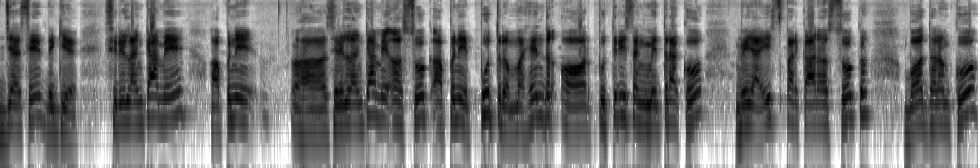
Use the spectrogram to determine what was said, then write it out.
जैसे देखिए, श्रीलंका में अपने श्रीलंका में अशोक अपने पुत्र महेंद्र और पुत्री संगमित्रा को भेजा। इस प्रकार अशोक बौद्ध धर्म को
